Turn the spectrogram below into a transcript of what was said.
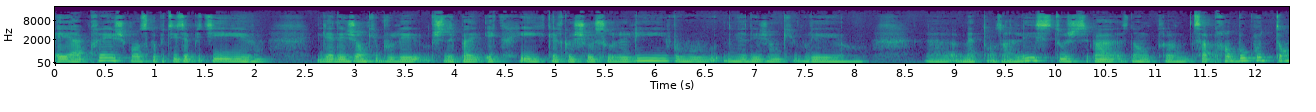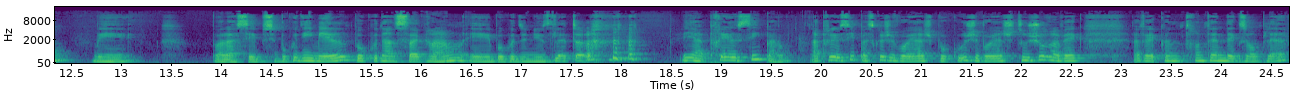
Et après, je pense que petit à petit, euh, il y a des gens qui voulaient, je ne sais pas, écrire quelque chose sur le livre, ou il y a des gens qui voulaient euh, euh, mettre dans un liste, ou je sais pas. Donc, ça prend beaucoup de temps, mais voilà, c'est beaucoup d'emails, beaucoup d'Instagram et beaucoup de newsletters. Et après aussi, pardon, après aussi parce que je voyage beaucoup, je voyage toujours avec avec une trentaine d'exemplaires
